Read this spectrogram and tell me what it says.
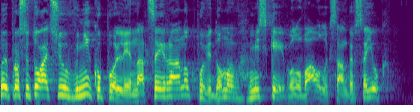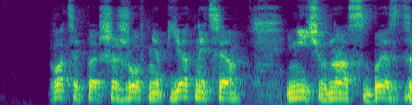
Ну і про ситуацію в Нікополі на цей ранок повідомив міський голова Олександр Саюк. 21 жовтня, п'ятниця. Ніч в нас без е,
